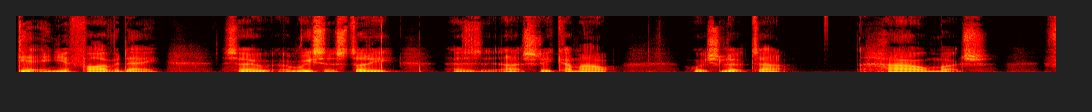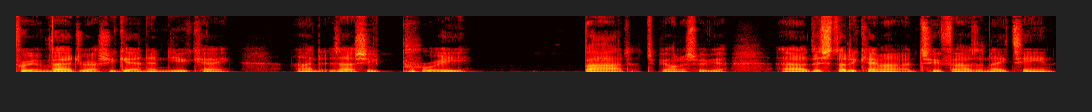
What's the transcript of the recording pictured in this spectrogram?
getting your five a day. So a recent study has actually come out which looked at how much fruit and veg are actually getting in the UK, and it's actually pretty bad to be honest with you. Uh, this study came out in 2018,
